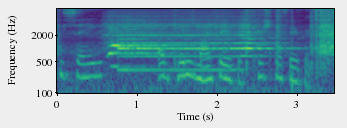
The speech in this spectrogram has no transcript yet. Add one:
Honestly say Arcade is my favorite, personal favorite.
